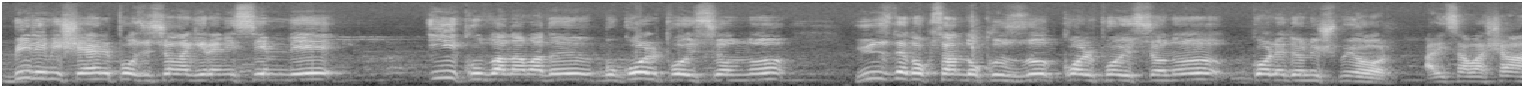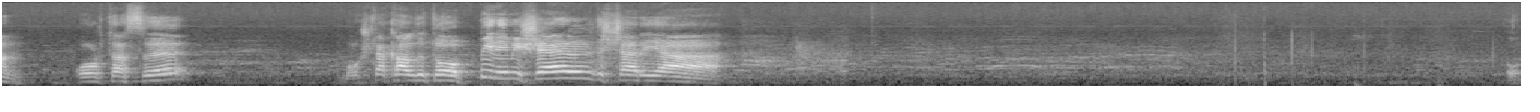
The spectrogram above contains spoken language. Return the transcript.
Billy Michel pozisyona giren isimdi. İyi kullanamadı bu gol pozisyonunu. %99'luk gol pozisyonu gole dönüşmüyor. Ali Savaşan ortası. Boşta kaldı top. Billy Michel dışarıya. O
